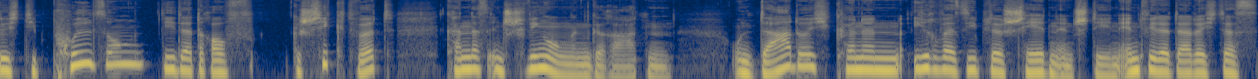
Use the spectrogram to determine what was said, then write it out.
durch die Pulsung, die darauf geschickt wird, kann das in Schwingungen geraten. Und dadurch können irreversible Schäden entstehen. Entweder dadurch, dass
